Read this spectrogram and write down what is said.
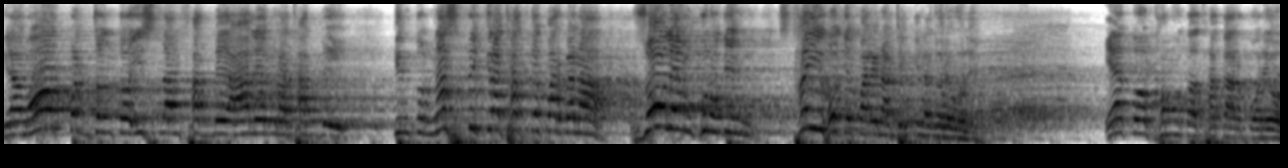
কেমন পর্যন্ত ইসলাম থাকবে, আলেমরা থাকবে, কিন্তু নাস্তিকরা থাকতে পারবে না, জলেম কোনোদিন স্থায়ী হতে পারে না, ঠিক কিনা জোরে বলে এত ক্ষমতা থাকার পরেও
